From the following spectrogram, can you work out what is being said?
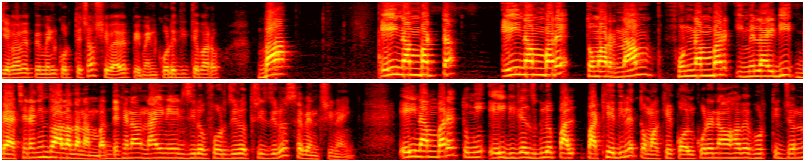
যেভাবে পেমেন্ট করতে চাও, সেভাবে পেমেন্ট করে দিতে পারো। বা এই নাম্বারটা, এই নাম্বারে তোমার নাম phone number email ID batch এটা কিন্তু আলাদা নাম্বার। দেখে নাও nine eight zero four zero three zero seven three nine এই নাম্বারে তুমি এই ডিটেলসগুলো পাঠিয়ে দিলে তোমাকে কল করে নেওয়া হবে ভর্তির জন্য।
